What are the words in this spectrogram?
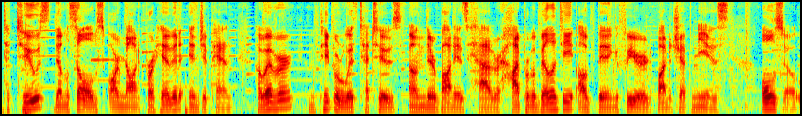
Tattoos themselves are not prohibited in Japan. However, people with tattoos on their bodies have a high probability of being feared by the Japanese. Also,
